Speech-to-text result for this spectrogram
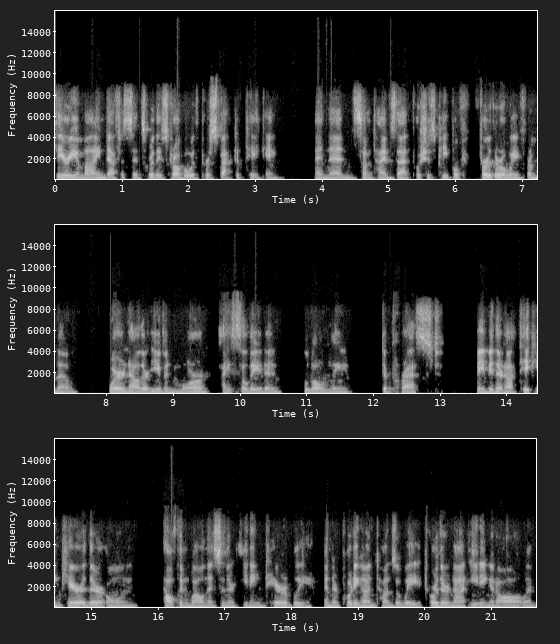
theory of mind deficits where they struggle with perspective taking? And then sometimes that pushes people further away from them where now they're even more isolated, lonely, depressed. Maybe they're not taking care of their own health and wellness and they're eating terribly and they're putting on tons of weight or they're not eating at all and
